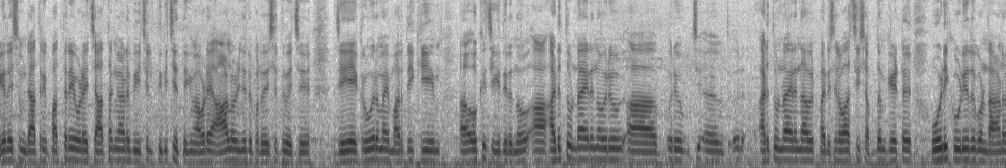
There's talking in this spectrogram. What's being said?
ഏകദേശം രാത്രി പത്തരയോടെ ചാത്തങ്ങാട് ബീച്ചിൽ തിരിച്ചെത്തുകയും അവിടെ ആളൊഴിഞ്ഞൊരു പ്രദേശത്ത് വെച്ച് ജയയെ ക്രൂരമായി മർദ്ദിക്കുകയും ഒക്കെ ചെയ്തിരുന്നു. അടുത്തുണ്ടായിരുന്ന ഒരു ഒരു അടുത്തുണ്ടായിരുന്ന ഒരു പരിസരവാസി ശബ്ദം കേട്ട് ഓടിക്കൂടിയത് കൊണ്ടാണ്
